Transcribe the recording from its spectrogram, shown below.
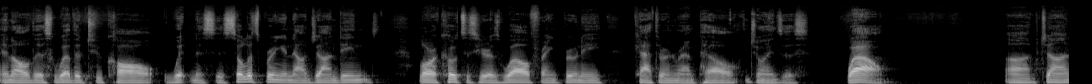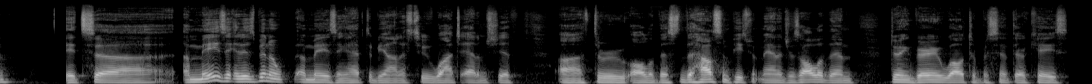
and all this, whether to call witnesses. So let's bring in now John Dean. Laura Coates is here as well. Frank Bruni, Catherine Rampell joins us. Wow. Uh, John, it's uh, amazing. It has been a, amazing, I have to be honest, to watch Adam Schiff uh, through all of this. The House impeachment managers, all of them doing very well to present their case,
